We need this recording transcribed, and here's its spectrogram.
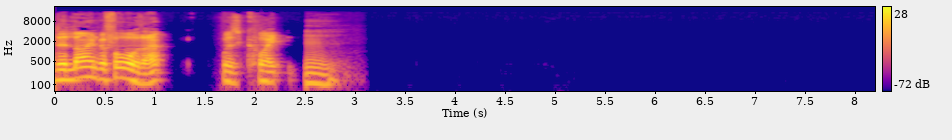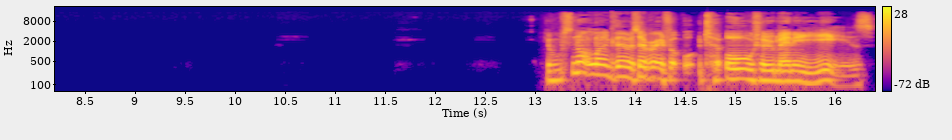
The line before that was quite Mm. It was not like they were separated for all too many years.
